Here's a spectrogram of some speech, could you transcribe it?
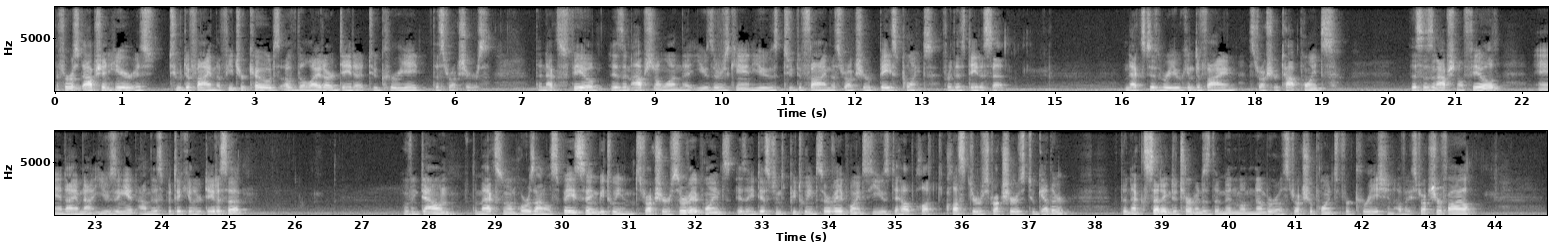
The first option here is to define the feature codes of the LiDAR data to create the structures. The next field is an optional one that users can use to define the structure base points for this data set. Next is where you can define structure top points. This is an optional field and I am not using it on this particular data set. Moving down, the maximum horizontal spacing between structure survey points is a distance between survey points used to help cl cluster structures together. The next setting determines the minimum number of structure points for creation of a structure file.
